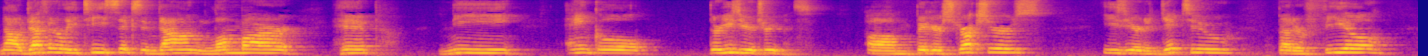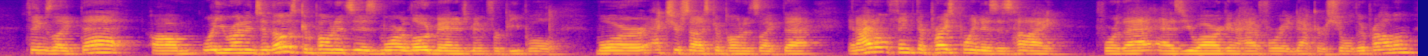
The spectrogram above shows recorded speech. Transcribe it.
now, definitely T6 and down, lumbar, hip, knee, ankle, they're easier treatments. um, bigger structures, easier to get to, better feel, things like that. Um, what you run into those components is more load management for people, more exercise components like that. And I don't think the price point is as high for that as you are going to have for a neck or shoulder problem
